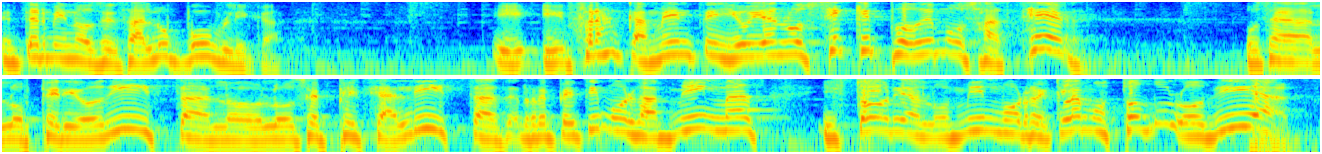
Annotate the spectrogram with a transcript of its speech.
en términos de salud pública. Y, francamente yo ya no sé qué podemos hacer. O sea, los periodistas, los, especialistas, repetimos las mismas historias, los mismos reclamos todos los días.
